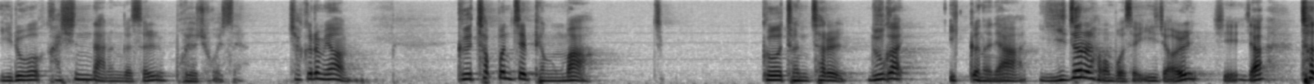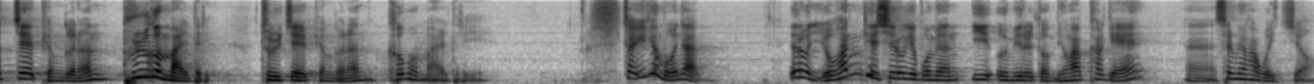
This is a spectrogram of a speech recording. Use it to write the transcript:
이루어 가신다는 것을 보여주고 있어요. 자 그러면 그 첫 번째 병마 그 전차를 누가 이끄느냐? 2절을 한번 보세요. 2절. 시작. 첫째 병거는 붉은 말들이 둘째 병거는 검은 말들이. 자 이게 뭐냐? 여러분 요한계시록에 보면 이 의미를 더 명확하게 에, 설명하고 있죠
